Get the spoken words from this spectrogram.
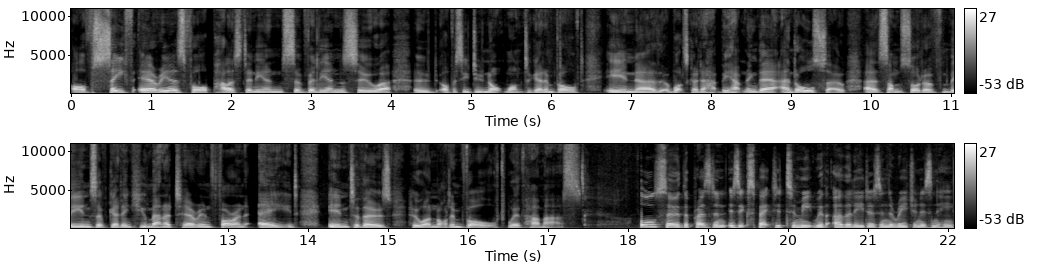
of safe areas for Palestinian civilians who, uh, who obviously do not want to get involved in uh, what's going to ha be happening there, and also uh, some sort of means of getting humanitarian foreign aid into those who are not involved with Hamas. Also, the president is expected to meet with other leaders in the region, isn't he?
